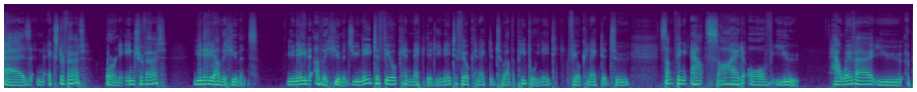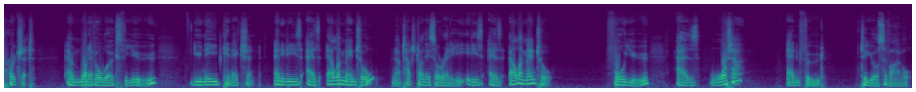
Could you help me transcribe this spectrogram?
as an extrovert or an introvert, you need other humans. You need other humans. You need to feel connected. You need to feel connected to other people. You need to feel connected to something outside of you. However, you approach it and whatever works for you, you need connection. And it is as elemental, and I've touched on this already, it is as elemental for you as water and food to your survival.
